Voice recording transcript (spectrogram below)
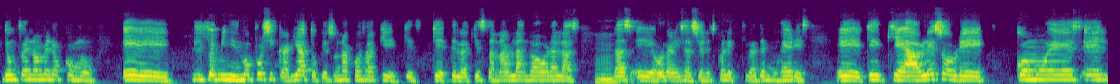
de un fenómeno como eh, el feminismo por sicariato, que es una cosa que, de la que están hablando ahora las, mm. las eh, organizaciones colectivas de mujeres, que, que hable sobre cómo es, el,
